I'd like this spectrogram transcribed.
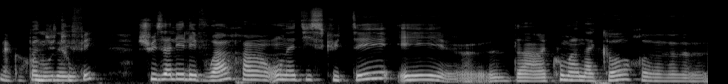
D'accord. Comment vous avez fait? Je suis allée les voir, hein, on a discuté et euh, d'un commun accord, euh,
